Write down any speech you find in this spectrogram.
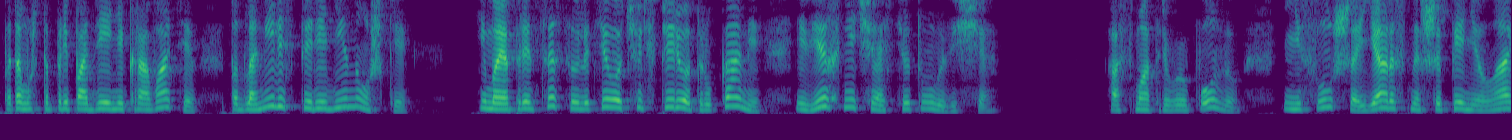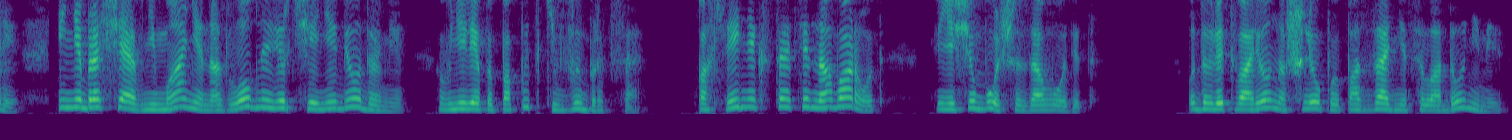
потому что при падении кровати подломились передние ножки – и моя принцесса улетела чуть вперед руками и верхней частью туловища. Осматриваю позу, не слушая яростное шипение Ларри и не обращая внимания на злобное верчение бедрами в нелепой попытке выбраться. Последнее, кстати, наоборот, еще больше заводит. Удовлетворенно шлепаю по заднице ладонями,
